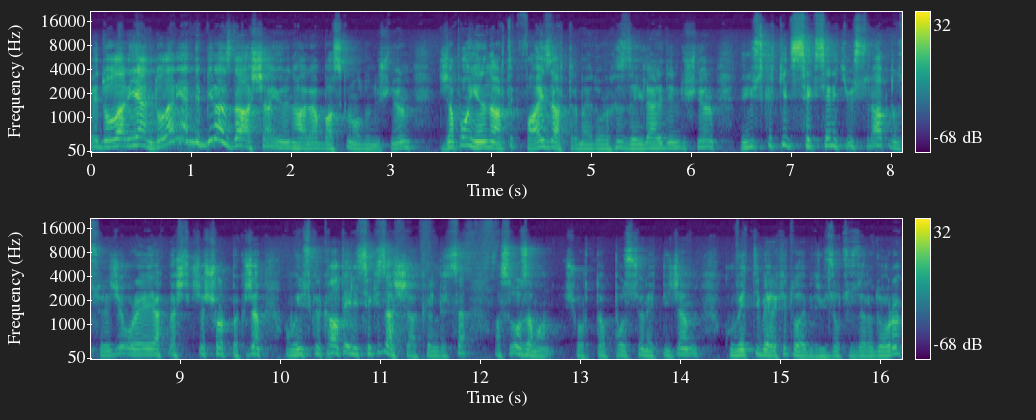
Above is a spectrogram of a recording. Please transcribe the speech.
Ve dolar yen. Dolar yen de biraz daha aşağı yönün hala baskın olduğunu düşünüyorum. Japonya'nın artık faiz arttırmaya doğru hızla ilerlediğini düşünüyorum. Ve 147.82 üstüne atmadığı sürece oraya yaklaştıkça short bakacağım. Ama 146.58 aşağı kırılırsa asıl o zaman shortta pozisyon ekleyeceğim. Kuvvetli bir hareket olabilir 130'lara doğru.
